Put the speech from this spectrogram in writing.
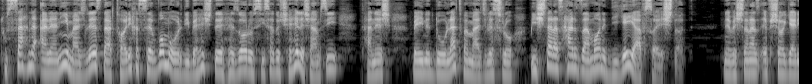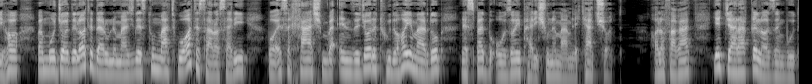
تو صحن علنی مجلس در تاریخ سوم اردیبهشت 1340 شمسی تنش بین دولت و مجلس رو بیشتر از هر زمان دیگه افزایش داد. نوشتن از افشاگری ها و مجادلات درون مجلس تو مطبوعات سراسری باعث خشم و انزجار توده های مردم نسبت به اوضاع پریشون مملکت شد. حالا فقط یه جرقه لازم بود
